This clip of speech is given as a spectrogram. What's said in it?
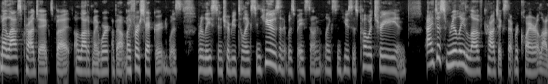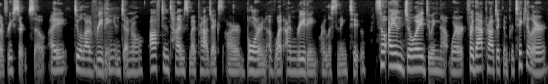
my last project, but a lot of my work about my first record was released in tribute to Langston Hughes, and it was based on Langston Hughes's poetry and I just really love projects that require a lot of research. So I do a lot of reading mm-hmm. in general. Oftentimes, my projects are born of what I'm reading or listening to. So I enjoy doing that work. For that project in particular,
